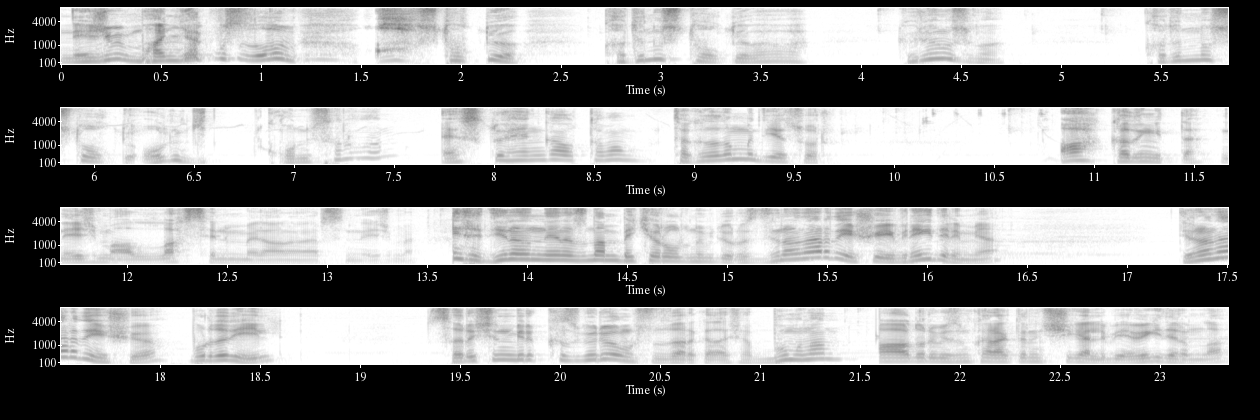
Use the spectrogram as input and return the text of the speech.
Necmi manyak mısın oğlum? Ah stalkluyor. Kadını stalkluyor baba. Görüyor musun mu? Kadın nasıl stalkluyor? Oğlum git konuşsana lan. Ask to hang out tamam. Takılalım mı diye sor. Ah kadın gitti. Necmi Allah senin belanı versin Necmi. Neyse Dina'nın en azından bekar olduğunu biliyoruz. Dina nerede yaşıyor? Evine gidelim ya. Dina nerede yaşıyor? Burada değil. Sarışın bir kız görüyor musunuz arkadaşlar? Bu mu lan? Aa dur bizim karakterin çişi geldi. Bir eve gidelim la.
